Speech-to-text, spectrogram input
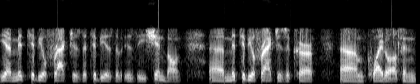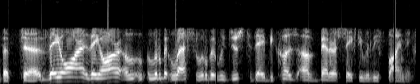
yeah, mid-tibial fractures. The tibia is the, is the shin bone. Uh, mid-tibial fractures occur um, quite often, but uh, they are they are a, a little bit less, a little bit reduced today because of better safety relief bindings.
